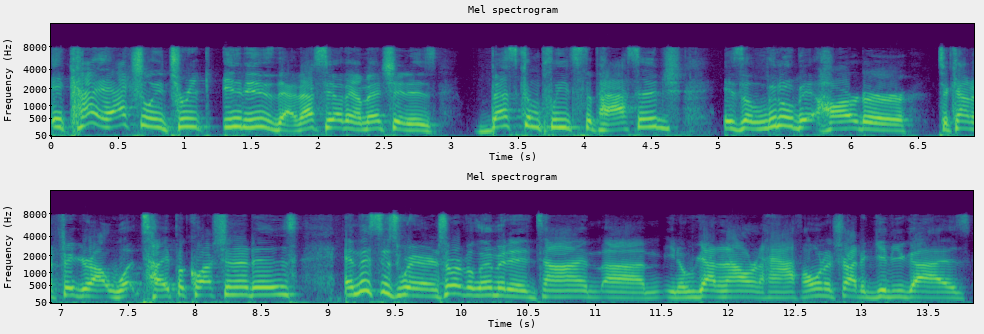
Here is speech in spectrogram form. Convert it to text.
it kind of actually, Tariq, it is that. That's the other thing I mentioned is best completes the passage is a little bit harder to kind of figure out what type of question it is. And this is where, in sort of a limited time, um, you know, we've got an hour and a half. I want to try to give you guys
